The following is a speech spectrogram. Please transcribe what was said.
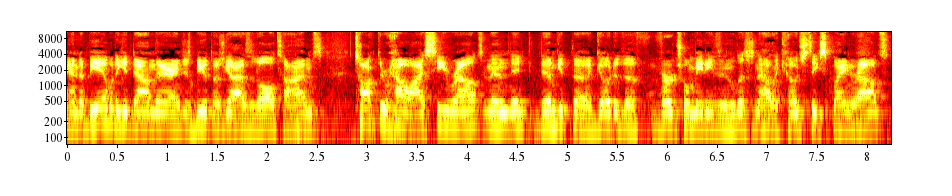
And to be able to get down there and just be with those guys at all times, talk through how I see routes, and then they, them get to go to the virtual meetings and listen to how the coaches explain routes,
